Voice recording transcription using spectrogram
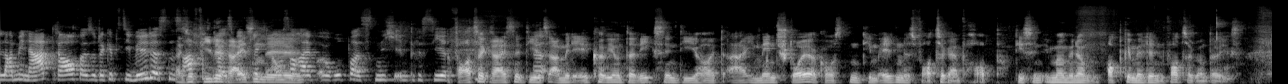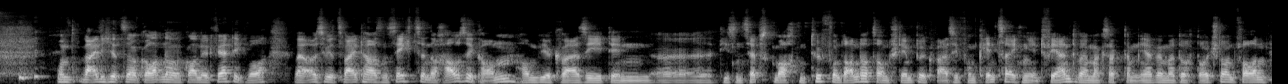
Laminat drauf. Also da gibt es die wildesten Also Sachen, viele Reisende- außerhalb Europas nicht interessiert. Fahrzeugreisende, die Ja. jetzt auch mit LKW unterwegs sind, die halt auch immens Steuer kosten, die melden das Fahrzeug einfach ab. Die sind immer mit einem abgemeldeten Fahrzeug unterwegs. Und weil ich jetzt noch gerade noch gar nicht fertig war, weil als wir 2016 nach Hause kamen, haben wir quasi den, äh, diesen selbstgemachten TÜV und Landratsamtstempel quasi vom Kennzeichen entfernt, weil wir gesagt haben, naja, wenn wir durch Deutschland fahren,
